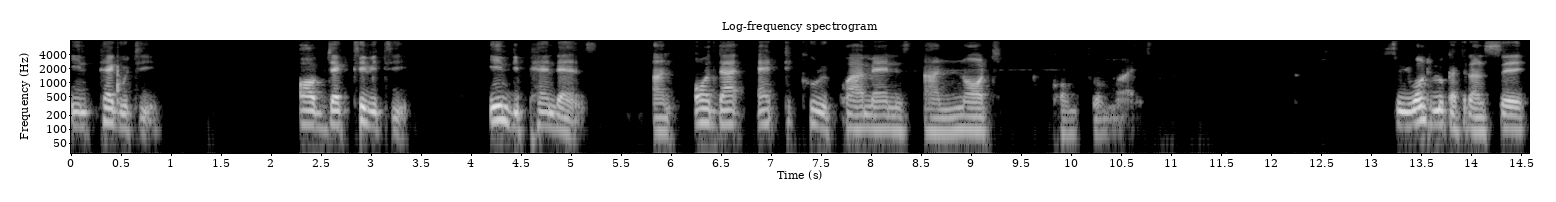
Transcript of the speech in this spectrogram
integrity, objectivity, independence, and other ethical requirements are not compromised. So you want to look at it and say,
